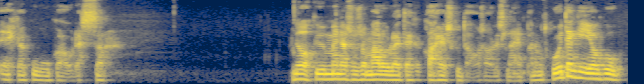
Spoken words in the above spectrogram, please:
ehkä kuukaudessa. No, kymmenesosa mä luulen, että ehkä 80 osa olisi lähempänä, mutta kuitenkin joku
